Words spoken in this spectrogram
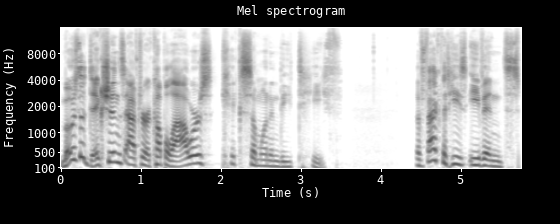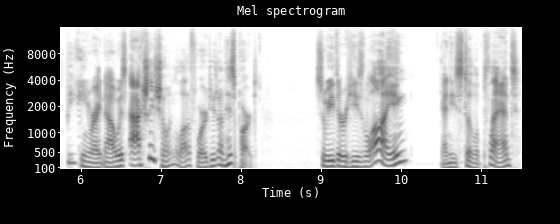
Most addictions, after a couple hours, kick someone in the teeth. The fact that he's even speaking right now is actually showing a lot of fortitude on his part. So either he's lying and he's still a plant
